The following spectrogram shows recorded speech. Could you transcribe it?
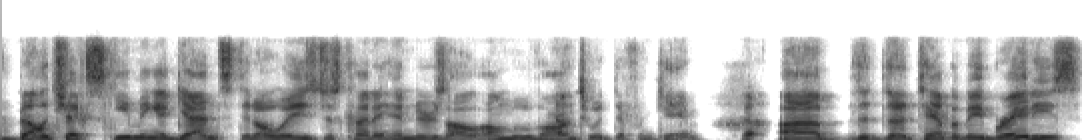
Belichick scheming against it always just kind of hinders. I'll I'll move on yep. to a different game. Yep. Uh, the the Tampa Bay Brady's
